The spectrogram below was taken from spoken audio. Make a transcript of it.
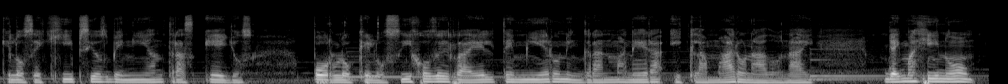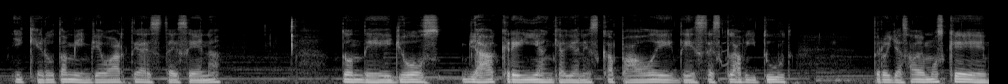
que los egipcios venían tras ellos, por lo que los hijos de Israel temieron en gran manera y clamaron a Adonai. Ya imagino, y quiero también llevarte a esta escena, donde ellos ya creían que habían escapado de, de esta esclavitud, pero ya sabemos que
